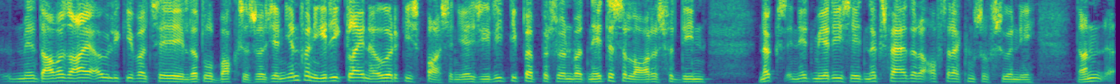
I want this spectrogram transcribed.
um, daar was daai ou liedjie wat sê little boxes. So as jy in een van hierdie klein houertjies pas en jy is hierdie tipe persoon wat net 'n salaris verdien, niks en net medies het niks verdere aftrekkings of so nie, dan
